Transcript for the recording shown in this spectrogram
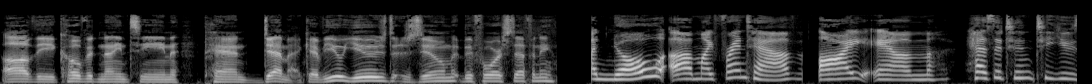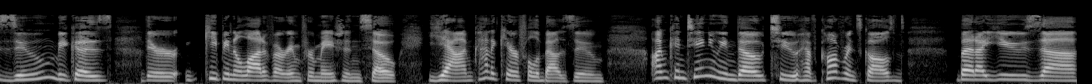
of the COVID 19 pandemic. Have you used Zoom before, Stephanie? Uh, no, uh, my friends have. I am hesitant to use Zoom because they're keeping a lot of our information. So, yeah, I'm kind of careful about Zoom. I'm continuing, though, to have conference calls. But I use, uh,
